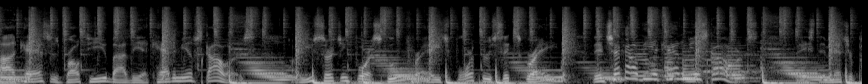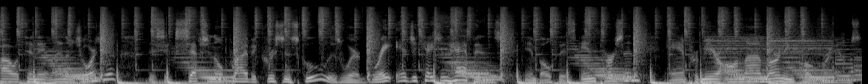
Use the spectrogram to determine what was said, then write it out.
podcast is brought to you by the Academy of Scholars. Are you searching for a school for age 4 through 6th grade? Then check out the Academy of Scholars. Based in metropolitan Atlanta, Georgia, this exceptional private Christian school is where great education happens in both its in person and premier online learning programs.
